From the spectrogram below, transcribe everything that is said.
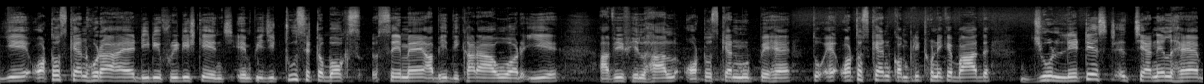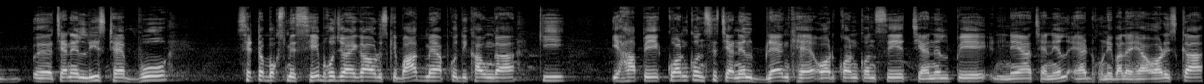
ये ऑटो स्कैन हो रहा है डी डी फ्री डिश के M P G two set box से मैं अभी दिखा रहा हूँ और ये अभी फ़िलहाल ऑटो स्कैन मूड पे है। तो ऑटो स्कैन कंप्लीट होने के बाद जो लेटेस्ट चैनल है, चैनल लिस्ट है, वो सेट बॉक्स में सेव हो जाएगा और उसके बाद मैं आपको दिखाऊँगा कि यहाँ पे कौन कौन से चैनल ब्लैंक है और कौन कौन से चैनल पे नया चैनल ऐड होने वाला है और इसका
